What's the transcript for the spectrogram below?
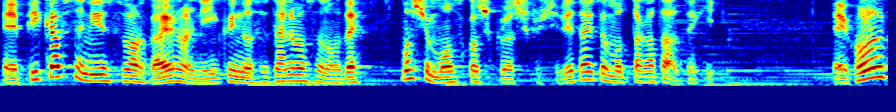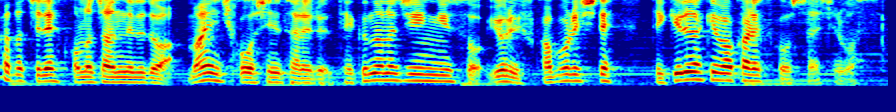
え、ピックアップしたニュースは概要欄にリンクに載せてありますので、もしもう少し詳しく知りたいと思った方はぜひ、え、このような形でこのチャンネルでは毎日更新されるテクノロジーニュースをより深掘りしてできるだけ分かりやすくお伝えしています。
